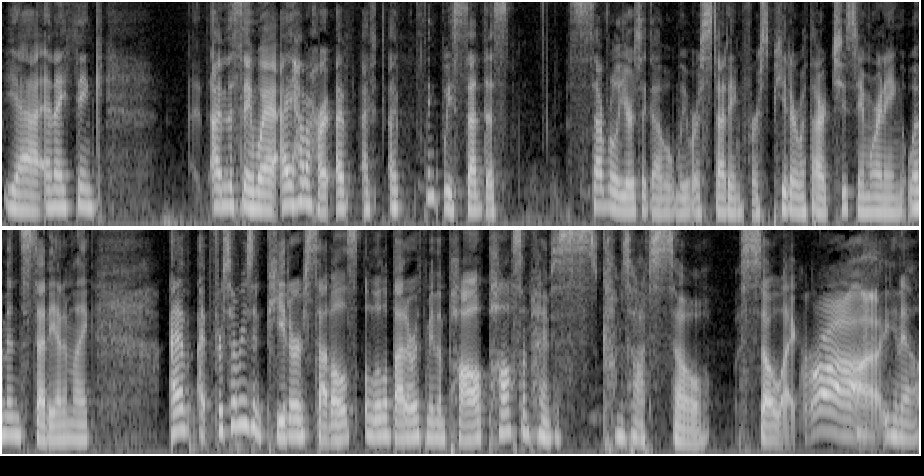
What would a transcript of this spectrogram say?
Yeah, and I think I'm the same way. I have a heart. I've, I think we said this several years ago when we were studying First Peter with our Tuesday morning women's study, and I'm like, I have I, for some reason Peter settles a little better with me than Paul. Paul sometimes comes off so so like raw, you know,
